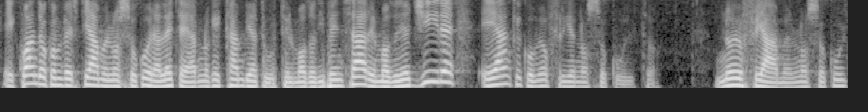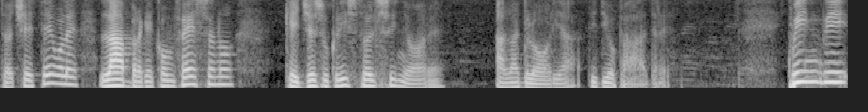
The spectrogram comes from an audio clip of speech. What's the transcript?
E quando convertiamo il nostro cuore all'Eterno, che cambia tutto, il modo di pensare, il modo di agire e anche come offrire il nostro culto. Noi offriamo il nostro culto accettevole, labbra che confessano che Gesù Cristo è il Signore, alla gloria di Dio Padre. Quindi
